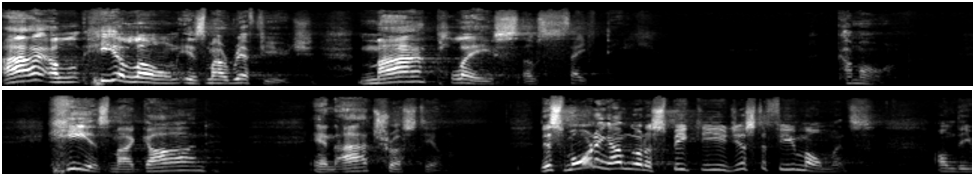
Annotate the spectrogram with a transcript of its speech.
I, he alone is my refuge, my place of safety. Come on. He is my God, and I trust him. This morning, I'm going to speak to you just a few moments on the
